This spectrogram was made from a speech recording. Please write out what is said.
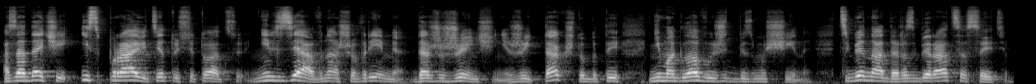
а задачей исправить эту ситуацию. Нельзя в наше время даже женщине жить так, чтобы ты не могла выжить без мужчины. Тебе надо разбираться с этим.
